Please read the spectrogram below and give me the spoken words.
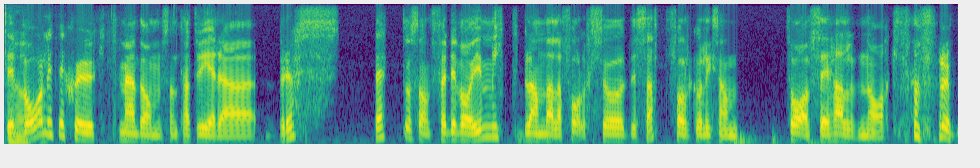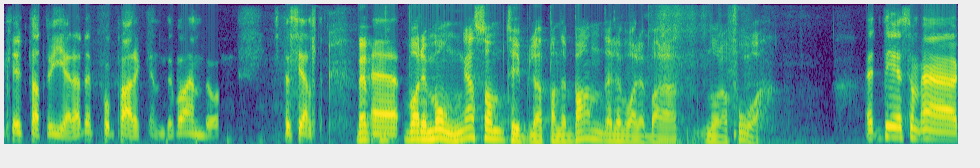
Det Ja. var lite sjukt med de som tatuerade bröstet och sånt. För det var ju mitt bland alla folk. Så det satt folk och liksom tog av sig halvnakna för att bli tatuerade på parken. Det var ändå speciellt. Men Eh. var det många som typ löpande band eller var det bara några få? Det som är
